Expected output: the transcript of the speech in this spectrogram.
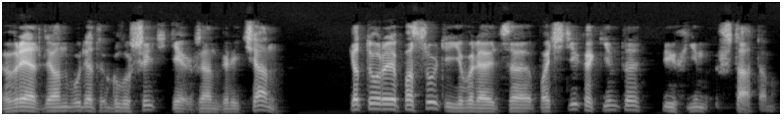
вряд ли он будет глушить тех же англичан, которые, по сути, являются почти каким-то ихним штатом.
